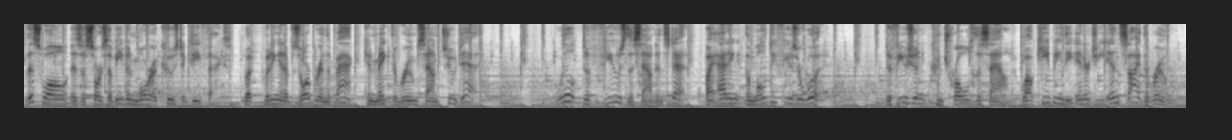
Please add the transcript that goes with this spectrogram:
this wall is a source of even more acoustic defects, but putting an absorber in the back can make the room sound too dead. We'll diffuse the sound instead by adding the multifuser wood. Diffusion controls the sound while keeping the energy inside the room.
